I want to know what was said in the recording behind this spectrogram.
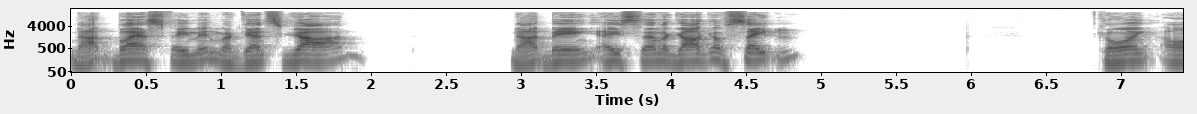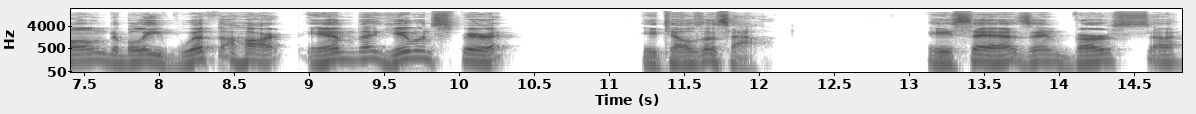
not blaspheming against God, not being a synagogue of Satan, going on to believe with the heart in the human spirit. He tells us how. He says in verse uh,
